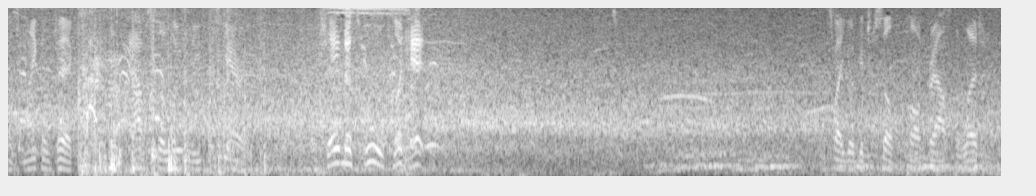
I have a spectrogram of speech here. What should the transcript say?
As Michael Vick is absolutely scary. Seamus, ooh, good hit. That's why you go get yourself a Paul Krause, the legend.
